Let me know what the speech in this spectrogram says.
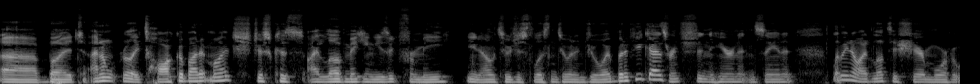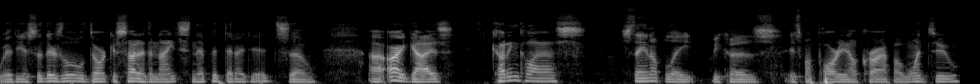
Uh, but I don't really talk about it much, just because I love making music for me, you know, to just listen to and enjoy. But if you guys are interested in hearing it and seeing it, let me know. I'd love to share more of it with you. So there's a little darkest side of the night snippet that I did. So, uh, all right, guys. cutting class, staying up late because it's my party and I'll cry if I want to.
